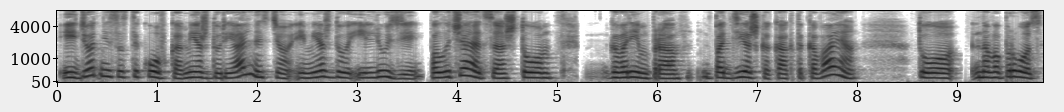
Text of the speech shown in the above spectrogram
И идет несостыковка между реальностью и между иллюзией. Получается, что говорим про поддержка как таковая, то на вопрос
